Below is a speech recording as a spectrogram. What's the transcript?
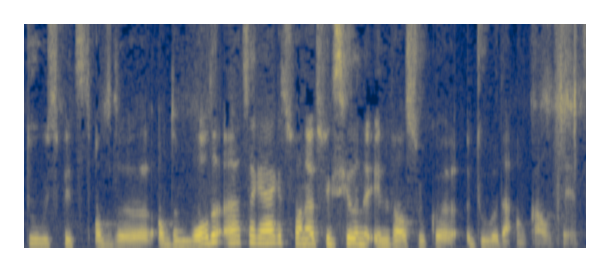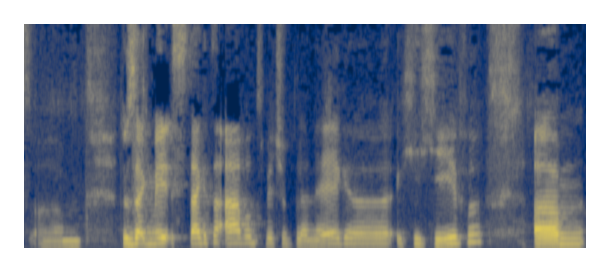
toegespitst op de, op de mode uiteraard. Vanuit verschillende invalshoeken doen we dat ook altijd. Um, dus daarmee start de avond, een beetje plenair uh, gegeven. Um,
